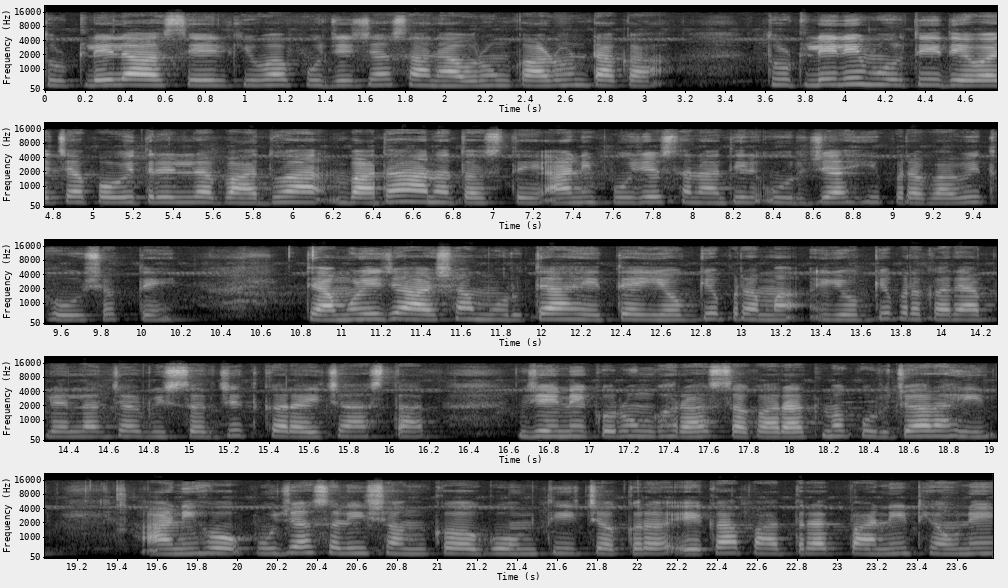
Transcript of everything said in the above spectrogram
तुटलेला असेल किंवा पूजेच्या स्थानावरून काढून टाका. तुटलेली मूर्ती देवाच्या पवित्रेला बाधा बाधा आणत असते आणि पूजेस्थानातील ऊर्जाही प्रभावित होऊ शकते. त्यामुळे ज्या अशा मूर्त्या आहेत त्या योग्य प्रमा योग्य प्रकारे आपल्याला ज्या विसर्जित करायच्या असतात जेणेकरून घरात सकारात्मक ऊर्जा राहील. आणि हो पूजास्थळी शंख गोमती चक्र एका पात्रात पाणी ठेवणे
